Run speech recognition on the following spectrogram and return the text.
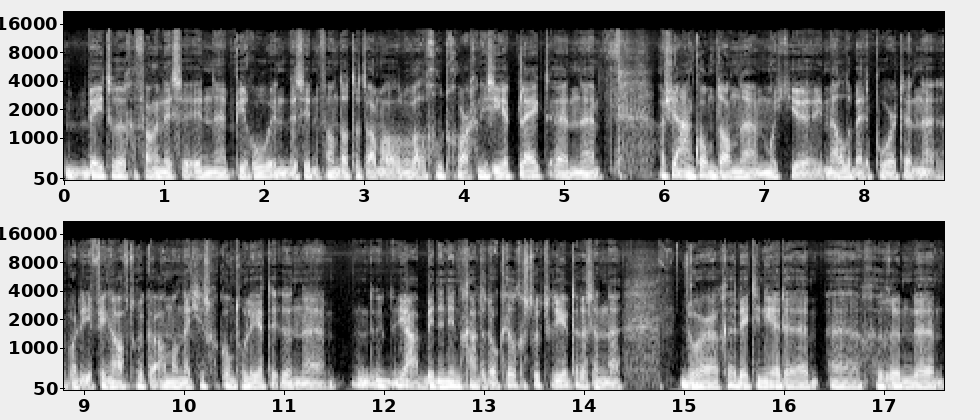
betere gevangenissen in Peru... in de zin van dat het allemaal wel goed georganiseerd blijkt. En als je aankomt, dan moet je je melden bij de poort... en worden je vingerafdrukken allemaal netjes gecontroleerd. En, ja, binnenin gaat het ook heel gestructureerd. Er is een door gedetineerden uh, gerunde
